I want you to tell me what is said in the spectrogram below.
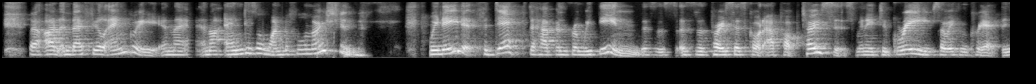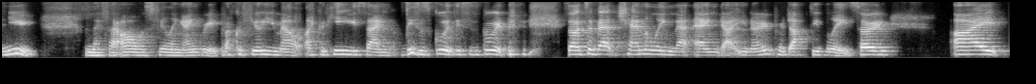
and they feel angry, and they and anger is a wonderful emotion we need it for death to happen from within. This is, this is a process called apoptosis. We need to grieve so we can create the new. And they say, Oh, I was feeling angry, but I could feel you, Mel. I could hear you saying, This is good, this is good. so it's about channeling that anger, you know, productively. So I,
